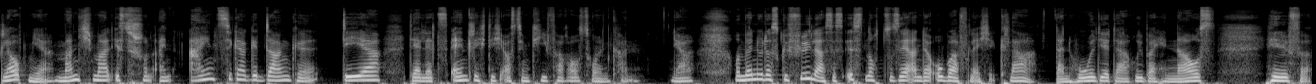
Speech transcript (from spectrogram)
Glaub mir, manchmal ist schon ein einziger Gedanke der, der letztendlich dich aus dem Tief herausholen kann. Ja, und wenn du das Gefühl hast, es ist noch zu sehr an der Oberfläche, klar, dann hol dir darüber hinaus Hilfe.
